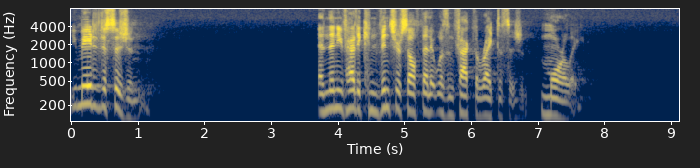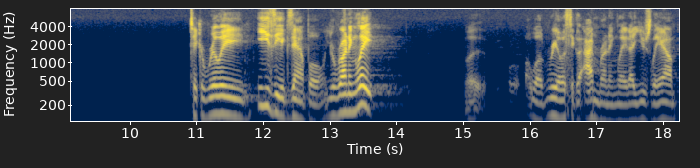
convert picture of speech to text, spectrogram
you made a decision and then you've had to convince yourself that it was, in fact, the right decision morally? Take a really easy example. You're running late. Well, realistically, I'm running late. I usually am.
